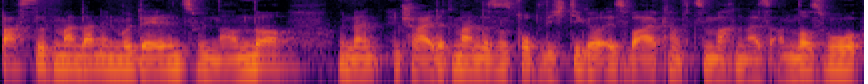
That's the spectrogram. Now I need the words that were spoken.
bastelt man dann in Modellen zueinander und dann entscheidet man, dass es dort wichtiger ist, Wahlkampf zu machen als anderswo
